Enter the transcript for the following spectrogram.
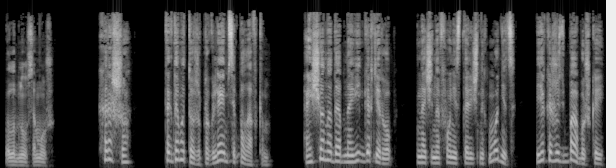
— улыбнулся муж. «Хорошо. Тогда мы тоже прогуляемся по лавкам. А еще надо обновить гардероб, иначе на фоне столичных модниц я кажусь бабушкой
